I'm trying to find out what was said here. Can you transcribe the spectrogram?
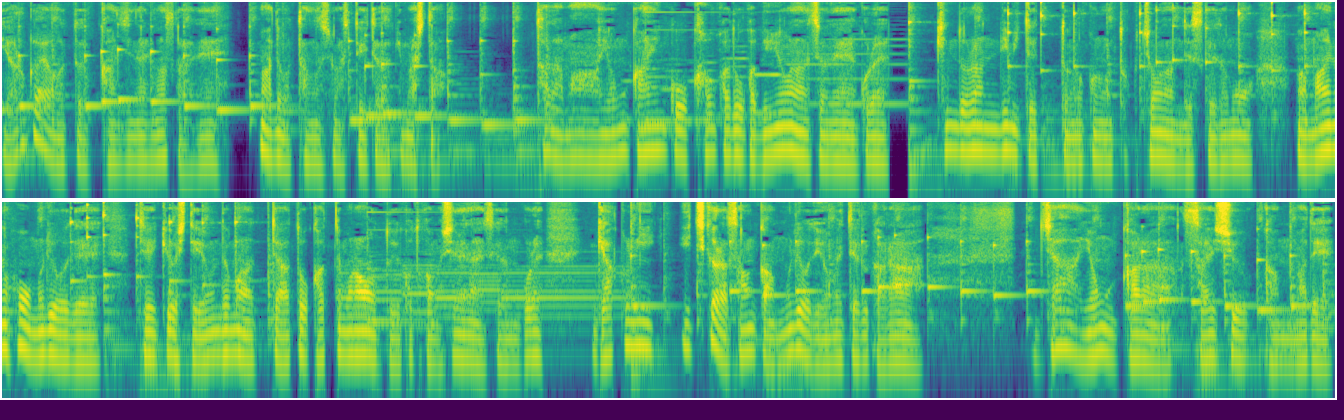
やるかよって感じになりますからね。まあでも楽しませていただきました。ただまあ、4巻以降買うかどうか微妙なんですよね。これ、Kindle Unlimited のこの特徴なんですけれども、まあ、前の方無料で提供して読んでもらって後を買ってもらおうということかもしれないですけども、これ逆に1から3巻無料で読めてるから、じゃあ4から最終巻まで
